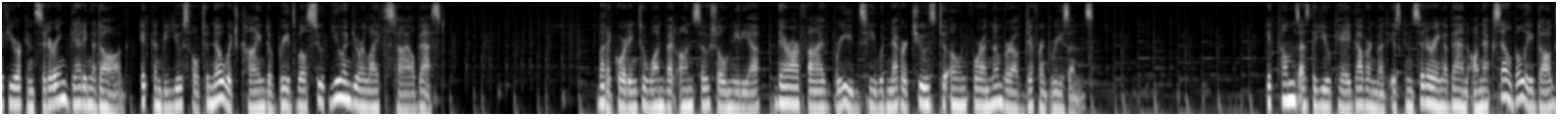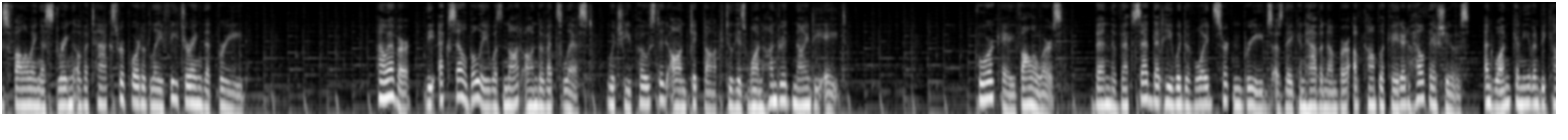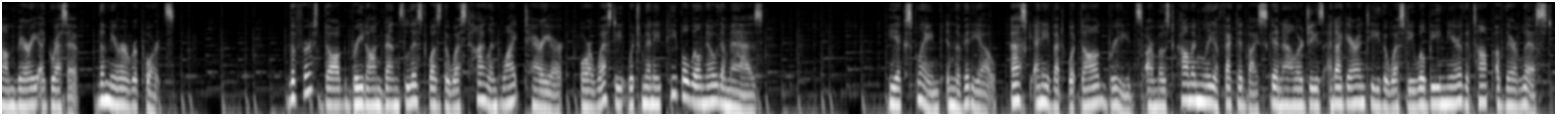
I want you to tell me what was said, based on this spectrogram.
If you're considering getting a dog, it can be useful to know which kind of breeds will suit you and your lifestyle best. But according to one vet on social media, there are five breeds he would never choose to own for a number of different reasons. It comes as the UK government is considering a ban on XL Bully dogs following a string of attacks reportedly featuring that breed. However, the XL Bully was not on the vet's list, which he posted on TikTok to his 198 4K followers. Ben the vet said that he would avoid certain breeds as they can have a number of complicated health issues, and one can even become very aggressive, the Mirror reports. The first dog breed on Ben's list was the West Highland White Terrier, or Westie which many people will know them as, he explained in the video, ask any vet what dog breeds are most commonly affected by skin allergies and I guarantee the Westie will be near the top of their list.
